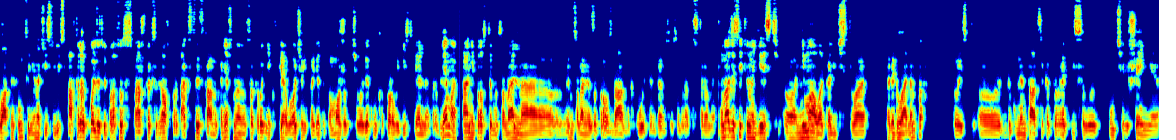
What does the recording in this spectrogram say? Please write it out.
платные функции не начислились. А второй пользователь просто спрашивает, как сыграл Спартак с ЦСКА. Ну, конечно, сотрудник в первую очередь пойдет и поможет человеку, у которого есть реальная проблема, а не просто эмоционально, эмоциональный запрос, да, на какую-то интенцию с обратной стороны. У нас действительно есть э, немалое количество регламентов, то есть э, документации, которые описывают путь решения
